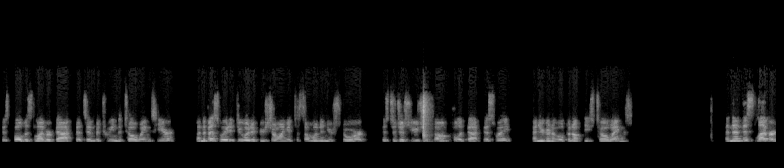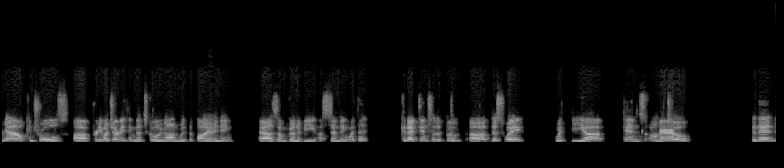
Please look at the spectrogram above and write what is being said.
is pull this lever back that's in between the toe wings here. And the best way to do it if you're showing it to someone in your store is to just use your thumb, pull it back this way, and you're going to open up these toe wings. And then this lever now controls uh, pretty much everything that's going on with the binding as I'm going to be ascending with it. Connect into the boot uh, this way with the uh, pins on the toe. And then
